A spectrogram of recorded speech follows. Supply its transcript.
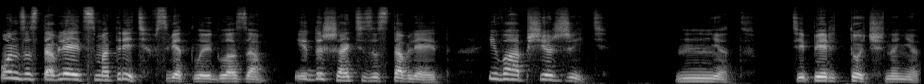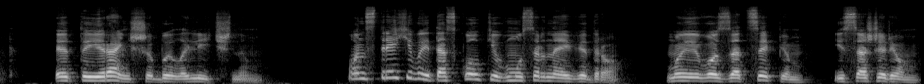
Он заставляет смотреть в светлые глаза и дышать заставляет, и вообще жить. Нет, теперь точно нет. Это и раньше было личным. Он стряхивает осколки в мусорное ведро. Мы его зацепим и сожрем.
